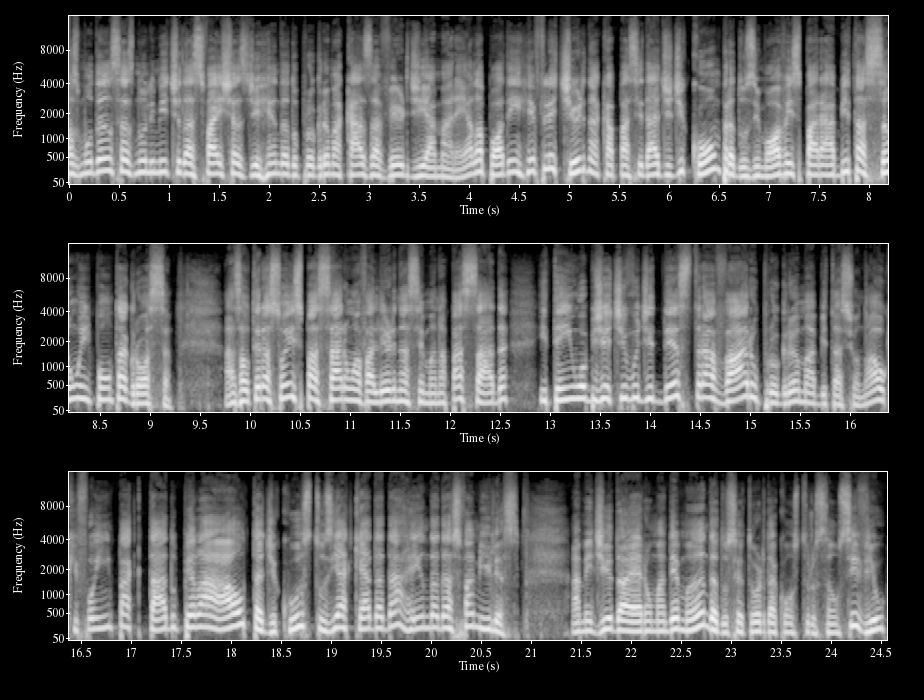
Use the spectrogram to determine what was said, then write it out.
As mudanças no limite das faixas de renda do programa Casa Verde e Amarela podem refletir na capacidade de compra dos imóveis para habitação em Ponta Grossa. As alterações passaram a valer na semana passada e têm o objetivo de destravar o programa habitacional que foi impactado pela alta de custos e a queda da renda das famílias. A medida era uma demanda do setor da construção civil,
